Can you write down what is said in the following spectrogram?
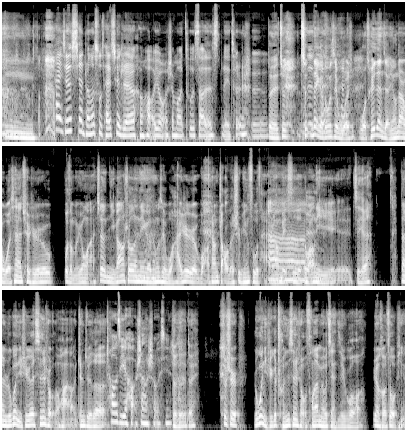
嗯，它一些现成的素材确实很好用，什么 Two Thousand Later，对，对，就就那个东西我，是我推荐剪映，但是我现在确实不怎么用啊。就你刚刚说的那个东西，我还是网上找的视频素材，然后每次都往里截。但如果你是一个新手的话，我真觉得超级好上手，新手。对对对，就是如果你是一个纯新手，从来没有剪辑过任何作品，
